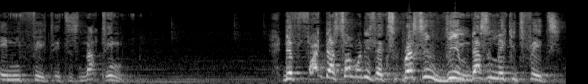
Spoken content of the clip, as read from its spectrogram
any faith. It is nothing. The fact that somebody is expressing vim doesn't make it faith.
